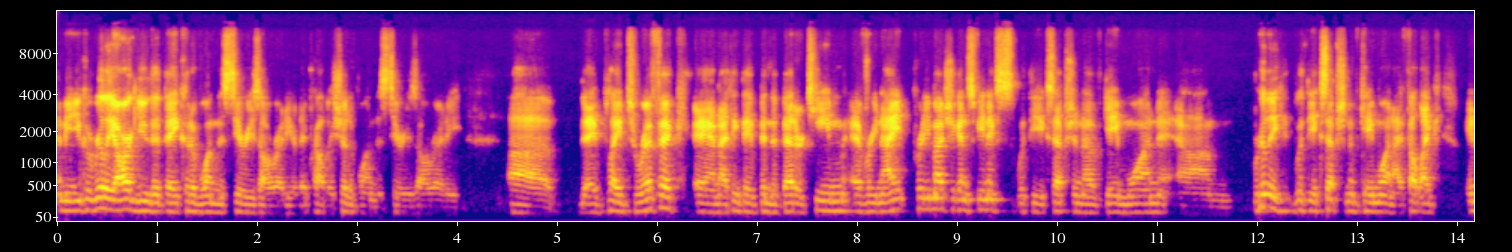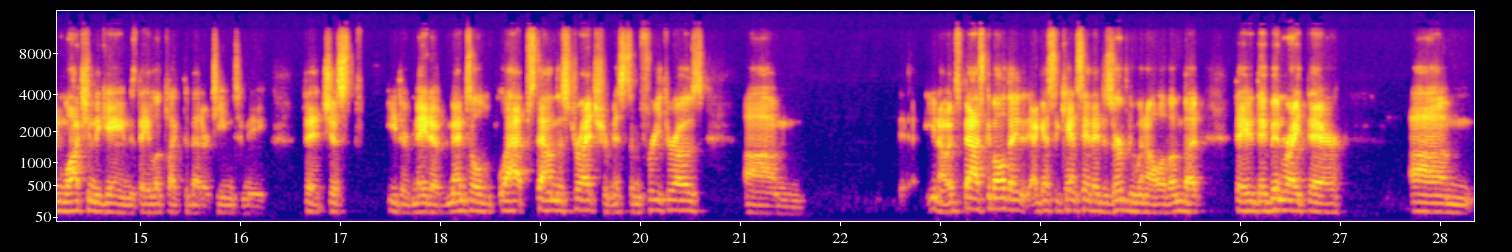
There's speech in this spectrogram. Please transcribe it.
I mean, you could really argue that they could have won this series already, or they probably should have won this series already. Uh, they played terrific, and I think they've been the better team every night, pretty much against Phoenix, with the exception of Game One. Um, really, with the exception of Game One, I felt like in watching the games, they looked like the better team to me. That just either made a mental lapse down the stretch or missed some free throws. Um, you know, it's basketball. They, I guess you can't say they deserve to win all of them, but they, they've been right there. Um,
